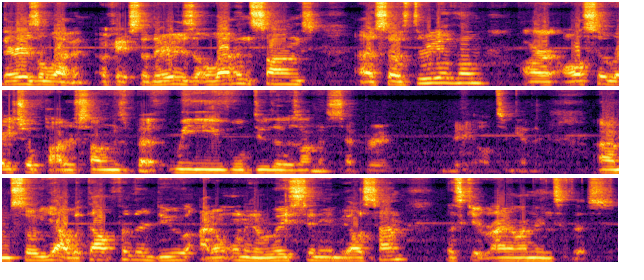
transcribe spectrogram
There is 11. Okay, so there is 11 songs. Uh, so three of them are also Rachel Potter songs, but we will do those on a separate video altogether. Um, so yeah, without further ado, I don't want to waste any of y'all's time. Let's get right on into this.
